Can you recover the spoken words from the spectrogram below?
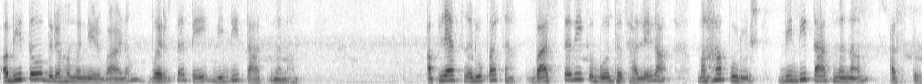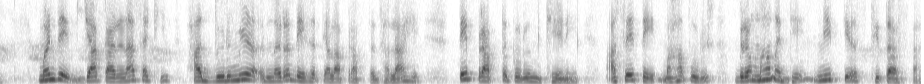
अभितो ब्रह्मनिर्वाणम वर्तते विदितात्मना आपल्या स्वरूपाचा वास्तविक बोध झालेला महापुरुष विदितात्मना असतो. म्हणजे ज्या कारणासाठी हा दुर्मिळ नरदेह त्याला प्राप्त झाला आहे ते प्राप्त करून घेणे असे ते महापुरुष ब्रह्मामध्ये नित्य स्थित असतात.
